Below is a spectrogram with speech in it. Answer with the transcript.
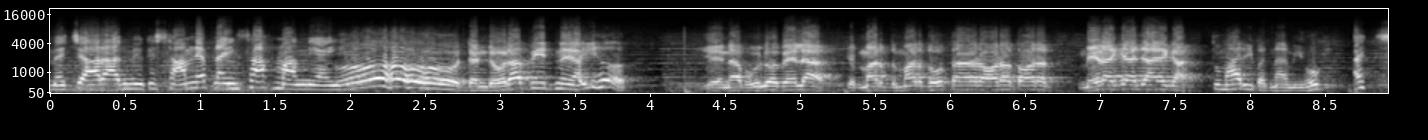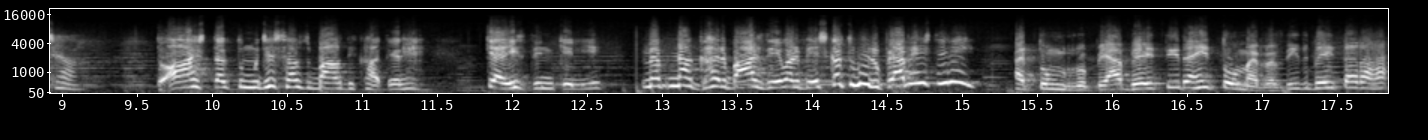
मैं चार आदमियों के सामने अपना इंसाफ मांगने आई हूँ। डंडोरा पीटने आई हो? ये ना भूलो बेला कि मर्द मर्द होता है और औरत औरत। मेरा क्या जाएगा? तुम्हारी बदनामी होगी। अच्छा तो आज तक तुम मुझे सब्ज बाग दिखाते रहे। क्या इस दिन के लिए मैं अपना घर बार जेवर बेचकर तुम्हें रुपया भेजती रही? तुम रुपया भेजती रही तो मैं रसीद भेजता रहा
